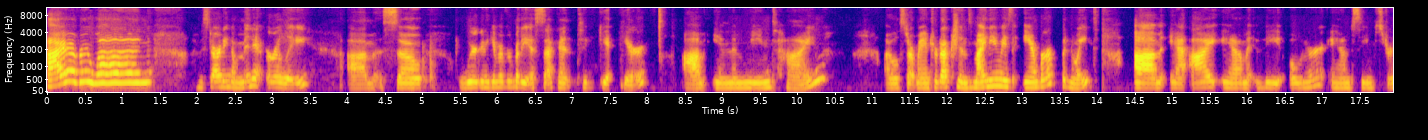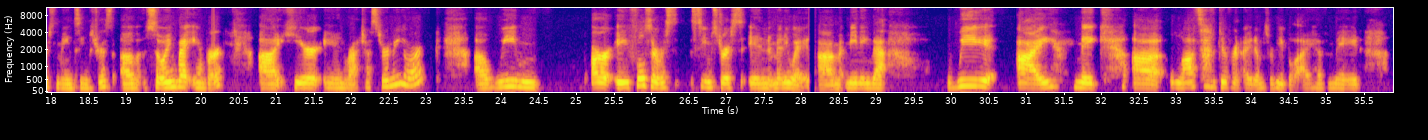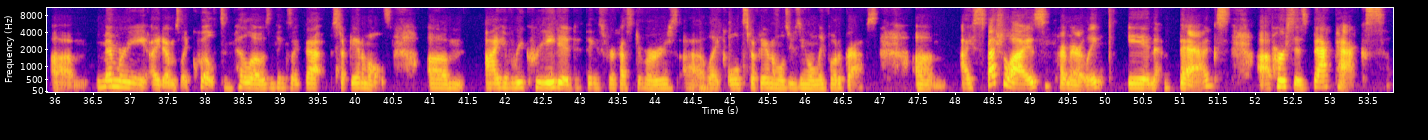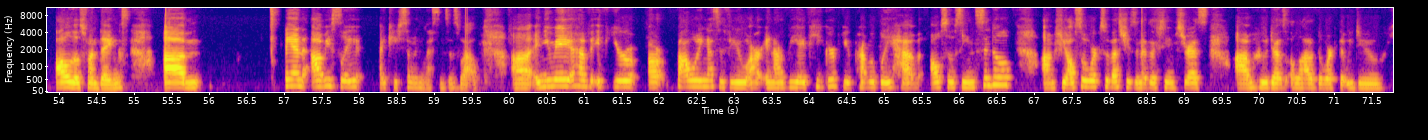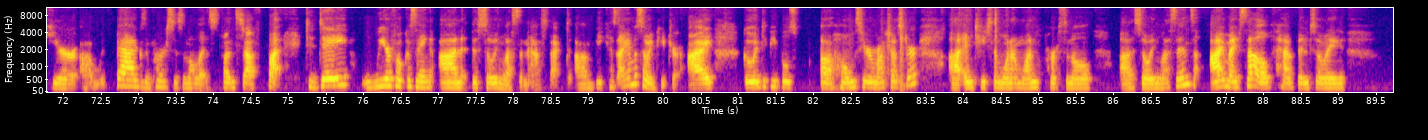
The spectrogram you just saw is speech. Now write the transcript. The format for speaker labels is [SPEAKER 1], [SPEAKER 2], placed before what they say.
[SPEAKER 1] Hi, everyone. I'm starting a minute early. Um, so we're going to give everybody a second to get here. Um, in the meantime, I will start my introductions. My name is Amber Benoit, um, and I am the owner and seamstress, main seamstress of Sewing by Amber uh, here in Rochester, New York. Uh, we are a full service seamstress in many ways, um, meaning that we I make uh, lots of different items for people. I have made um, memory items like quilts and pillows and things like that, stuffed animals. Um, I have recreated things for customers uh, like old stuffed animals using only photographs. Um, I specialize primarily in bags, uh, purses, backpacks, all those fun things. Um, and obviously, I teach sewing lessons as well. Uh, and you may have, if you're following us, if you are in our VIP group, you probably have also seen Sindel. Um, she also works with us. She's another seamstress um, who does a lot of the work that we do here um, with bags and purses and all that fun stuff. But today we are focusing on the sewing lesson aspect um, because I am a sewing teacher. I go into people's uh, homes here in Rochester uh, and teach them one-on-one personal uh, sewing lessons. I myself have been sewing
